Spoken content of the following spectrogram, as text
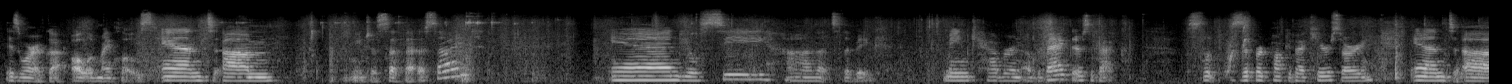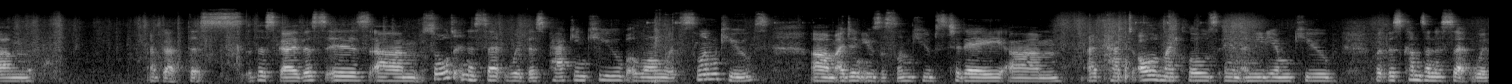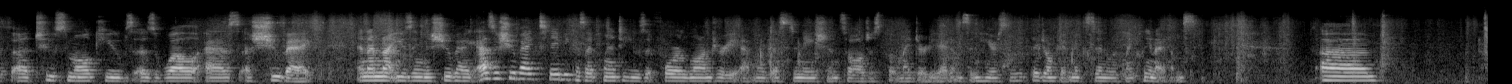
is where I've got all of my clothes. And um, let me just set that aside. And you'll see, uh, that's the big main cavern of the bag. There's a back slip zippered pocket back here, sorry. And um, I've got this this guy. This is um, sold in a set with this packing cube along with slim cubes. Um, I didn't use the slim cubes today. Um, I packed all of my clothes in a medium cube, but this comes in a set with uh, two small cubes as well as a shoe bag. And I'm not using the shoe bag as a shoe bag today because I plan to use it for laundry at my destination. So I'll just put my dirty items in here so that they don't get mixed in with my clean items. Um,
